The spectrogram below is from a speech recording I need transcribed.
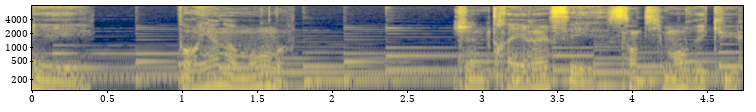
et pour rien au monde, je ne trahirais ces sentiments vécus.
